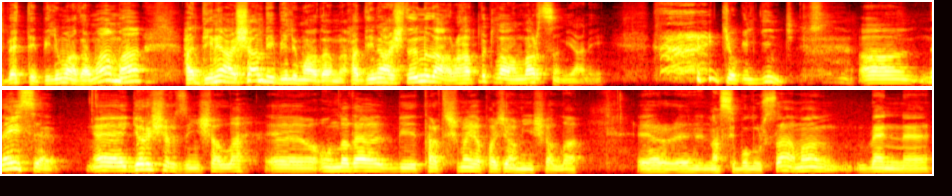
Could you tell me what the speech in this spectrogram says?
elbette bilim adamı ama haddini aşan bir bilim adamı. Haddini aştığını da rahatlıkla anlarsın yani. Çok ilginç. Aa, neyse. Ee, görüşürüz inşallah. Ee, onunla da bir tartışma yapacağım inşallah. Eğer e, nasip olursa ama ben e,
